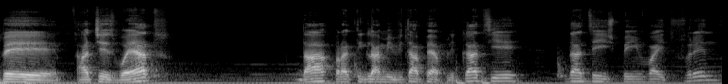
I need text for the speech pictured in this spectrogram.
pe acest băiat. Da, practic l-am invitat pe aplicație. Dați aici pe invite friends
